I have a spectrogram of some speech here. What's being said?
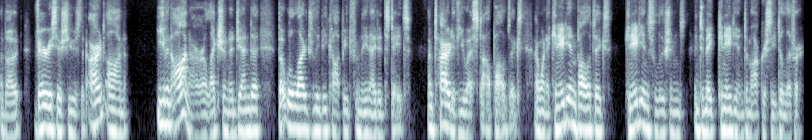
about various issues that aren't on even on our election agenda, but will largely be copied from the United States. I'm tired of US style politics. I want a Canadian politics, Canadian solutions, and to make Canadian democracy deliver.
